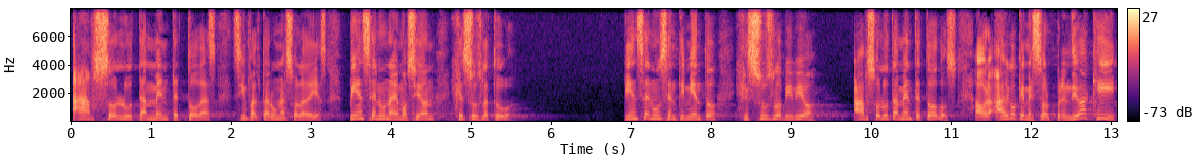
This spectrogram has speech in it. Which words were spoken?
Absolutamente todas, sin faltar una sola de ellas. Piensa en una emoción, Jesús la tuvo. Piensa en un sentimiento, Jesús lo vivió. Absolutamente todos. Ahora, algo que me sorprendió aquí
